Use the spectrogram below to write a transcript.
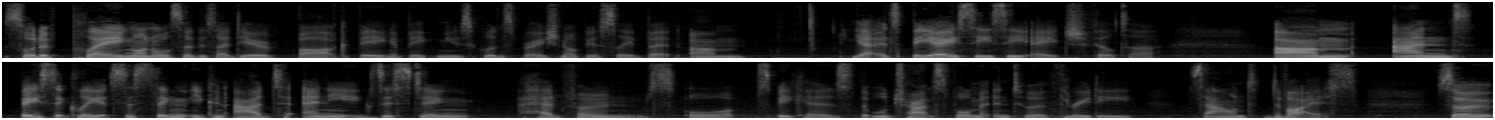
sort of playing on also this idea of Bach being a big musical inspiration obviously but um, yeah it's B-A-C-C-H filter. Um, and basically it's this thing that you can add to any existing headphones or speakers that will transform it into a 3D sound device. So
